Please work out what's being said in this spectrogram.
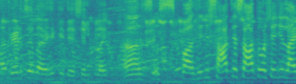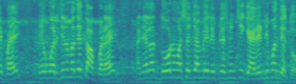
हा बेडचं लय हे किती आहे? सेल्फ लाईफ अं, स- स- पा- हे जी सहा ते सात वर्षाची लाईफ आहे. हे ओरिजिनमध्ये कापड आहे आणि याला दोन वर्षाची आम्ही रिप्लेसमेंटची गॅरंटी पण देतो.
